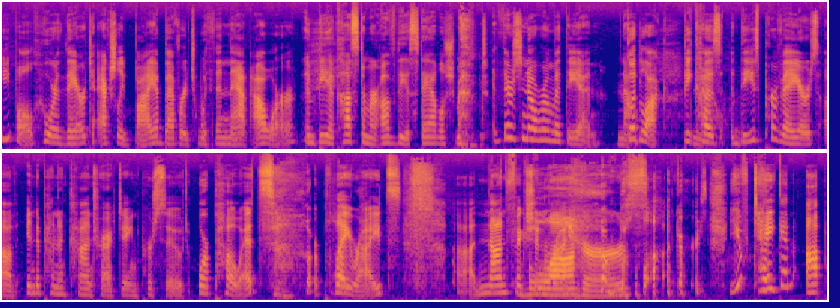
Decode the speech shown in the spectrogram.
people who are there to actually buy a beverage within that hour, And be a customer of the establishment. there's no room at the inn. No. Good luck. Because these purveyors of independent contracting pursuit, or poets, or playwrights, uh, nonfiction Bloggers. bloggers, you've taken up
